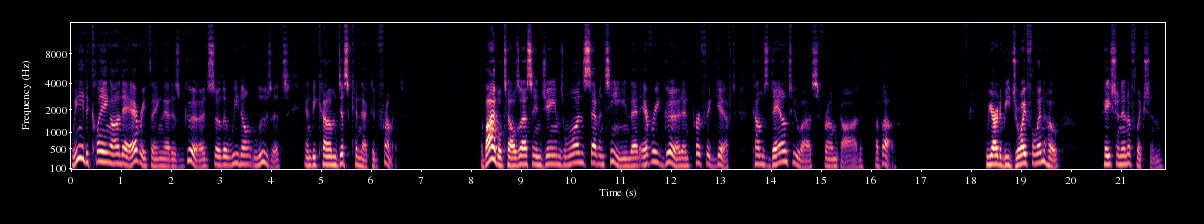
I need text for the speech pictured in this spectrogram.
We need to cling on to everything that is good so that we don't lose it and become disconnected from it. The Bible tells us in James 1:17 that every good and perfect gift comes down to us from God above. We are to be joyful in hope, patient in affliction,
